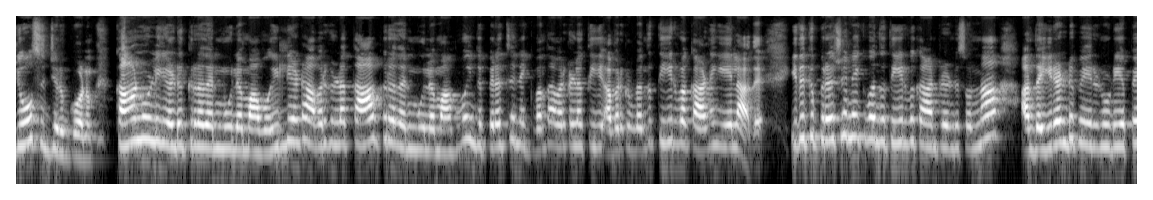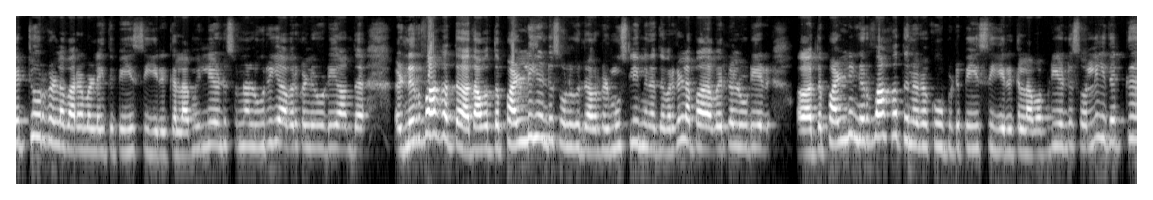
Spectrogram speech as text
யோசிச்சிருக்கணும். காணொளி எடுக்கிறதன் மூலமாவோ இல்லையா அவர்களை தாக்குறதன் மூலமாகவோ இந்த பிரச்சனை பிரச்சனைக்கு வந்து அவர்களை தீ அவர்கள் வந்து தீர்வை காண இயலாது. இதுக்கு பிரச்சனைக்கு வந்து தீர்வு காண்றேன்னு சொன்னா அந்த இரண்டு பேரினுடைய பெற்றோர்களை வரவழைத்து பேசி இருக்கலாம். இல்லை என்று சொன்னால் உரிய அவர்களுடைய அந்த நிர்வாகத்தை அதாவது பள்ளி என்று சொல்கின்றவர்கள் முஸ்லீம் இனத்தவர்கள் அப்ப அவர்களுடைய அந்த பள்ளி நிர்வாகத்தினரை கூப்பிட்டு பேசி இருக்கலாம். அப்படி என்று சொல்லி இதற்கு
